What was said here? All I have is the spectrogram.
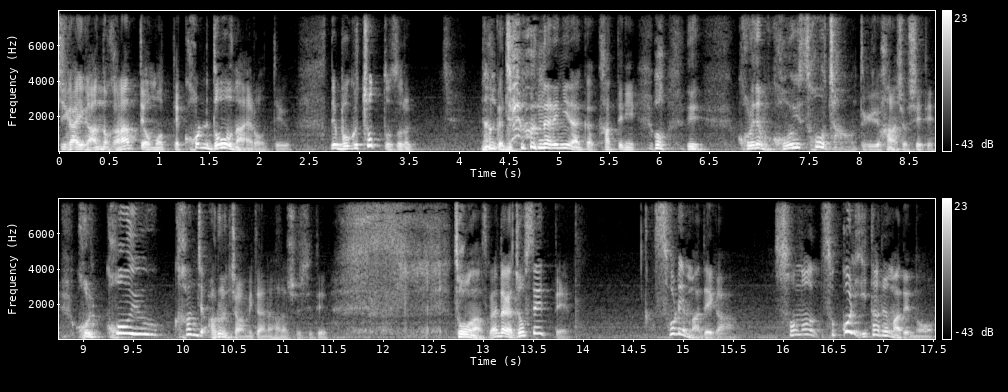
違いがあるのかなって思ってこれどうなんやろうっていう。で僕ちょっとそのなんか自分なりになんか勝手に「あえこれでもこういうそうちゃん」っていう話をしててこれこういう感じあるんちゃう？みたいな話をしてて。そうなんですかね。だから女性ってそれまでがそのそこに至るまでの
